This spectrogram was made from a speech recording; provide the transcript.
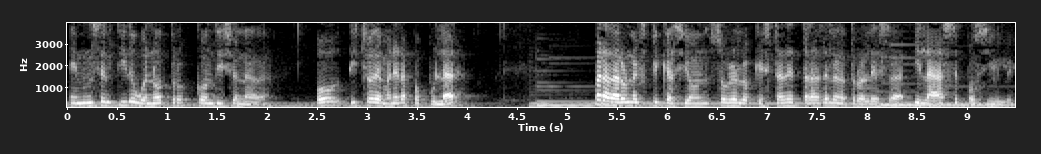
en un sentido o en otro, condicionada, o, dicho de manera popular, para dar una explicación sobre lo que está detrás de la naturaleza y la hace posible,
